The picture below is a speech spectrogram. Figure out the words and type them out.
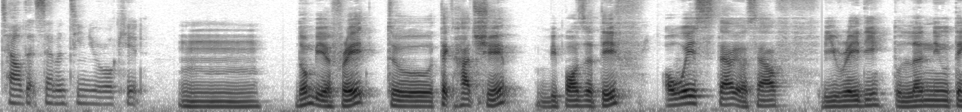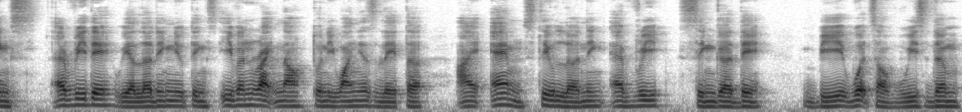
tell that 17 year old kid? Mm, don't be afraid to take hardship, be positive. Always tell yourself, be ready to learn new things. Every day we are learning new things. Even right now, 21 years later, I am still learning every single day be it words of wisdom,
